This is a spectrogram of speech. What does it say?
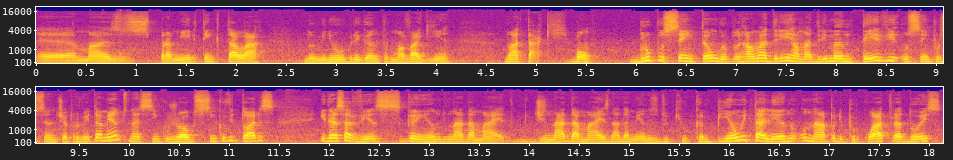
é, mas para mim ele tem que estar tá lá, no mínimo brigando por uma vaguinha no ataque. Bom, Grupo C, então, grupo do Real Madrid. Real Madrid manteve o 100% de aproveitamento, né? Cinco jogos, cinco vitórias. E dessa vez ganhando nada mais, de nada mais, nada menos do que o campeão italiano, o Napoli, por 4 a 2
